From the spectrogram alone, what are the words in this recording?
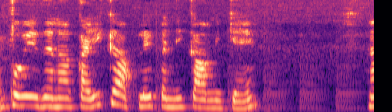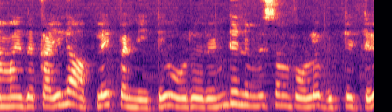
இப்போ இதை நான் கைக்கு அப்ளை பண்ணி காமிக்கேன். நம்ம இதை கையில் அப்ளை பண்ணிட்டு ஒரு ரெண்டு நிமிஷம் போல் விட்டுட்டு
